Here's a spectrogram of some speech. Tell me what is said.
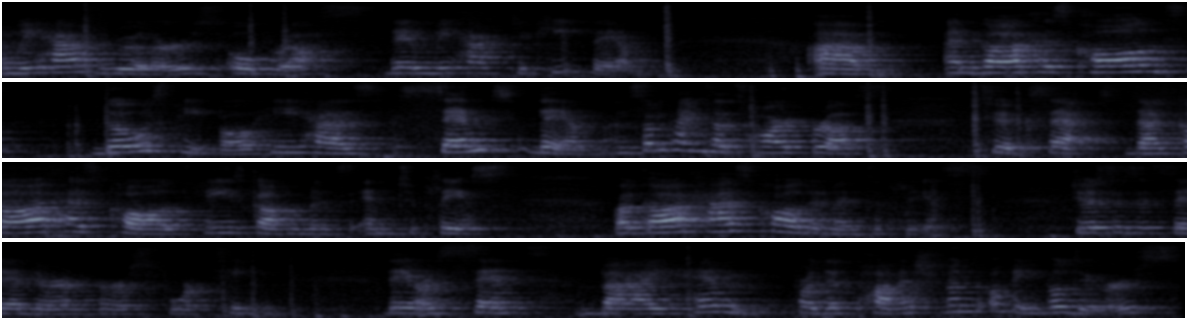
and we have rulers over us, then we have to keep them. Um, and God has called those people, He has sent them. And sometimes that's hard for us to accept that God has called these governments into place. But God has called them into place, just as it said there in verse 14. They are sent by Him for the punishment of evildoers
